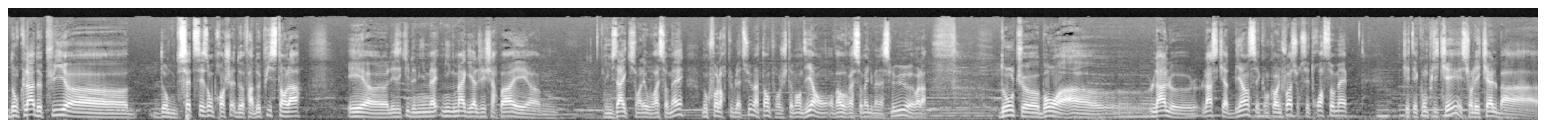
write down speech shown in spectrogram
Donc là, depuis euh, donc cette saison prochaine, enfin depuis ce temps-là, et euh, les équipes de Migmag et Alger Sherpa et euh, qui sont allés au vrai sommet, donc font leur pub là-dessus maintenant pour justement dire on, va au vrai sommet du Manaslu, euh, voilà. Donc bon, là, le, là, ce qu'il y a de bien, c'est qu'encore une fois, sur ces trois sommets qui étaient compliqués et sur lesquels bah,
